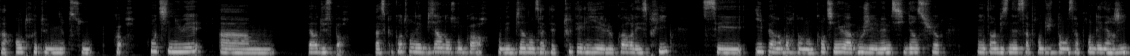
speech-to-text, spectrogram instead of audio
à entretenir son corps. Continuer à euh, faire du sport. Parce que quand on est bien dans son corps, on est bien dans sa tête. Tout est lié, le corps, l'esprit. C'est hyper important. Donc continuer à bouger, même si bien sûr, monter un business, ça prend du temps, ça prend de l'énergie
